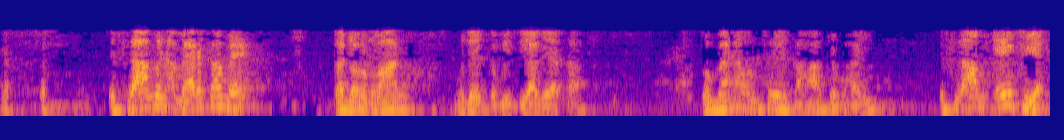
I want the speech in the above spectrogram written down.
ہے اسلام ان امریکہ میں کا جو عنوان مجھے کبھی دیا گیا تھا تو میں نے ان سے یہ کہا کہ بھائی، اسلام ایک ہی ہے۔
